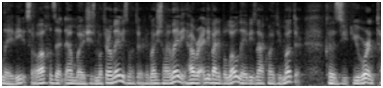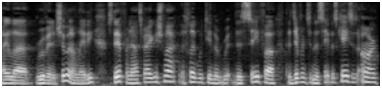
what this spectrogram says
Levi. So Allah is that now Moshe is mutter and Levi's mutter, because Moshe is on Levi. However, anybody below Levi is not going to be mutter, because you, you weren't Taila, Reuven, and Shimon on Levi. So therefore, now it's very Gishmak. The the, the Seifa, the difference in the Seifa's cases are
